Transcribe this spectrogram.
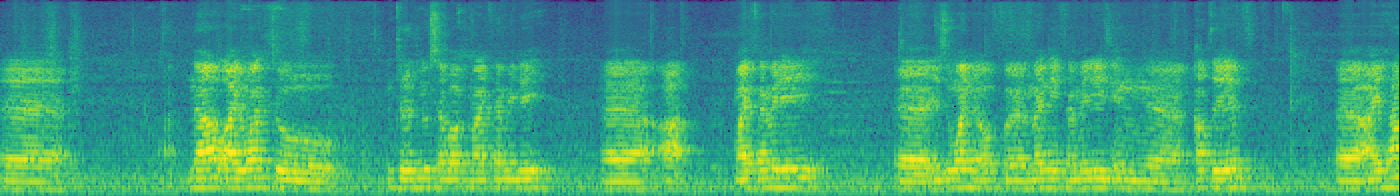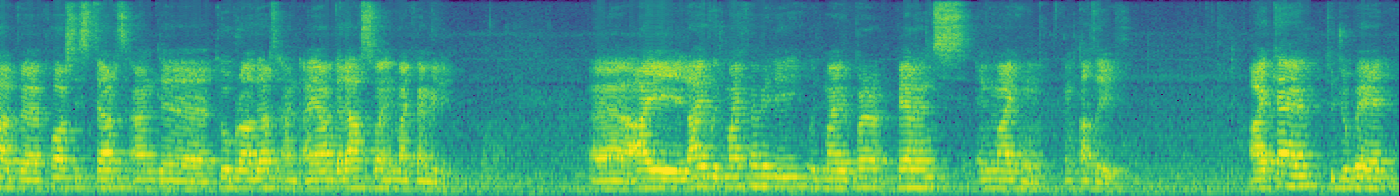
Uh, now I want to introduce about my family. Uh, uh, my family uh, is one of uh, many families in uh, Qatif. I have four sisters and two brothers, and I am the last one in my family. I live with my family, with my parents in my home in Qatif. I came to Jubail.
